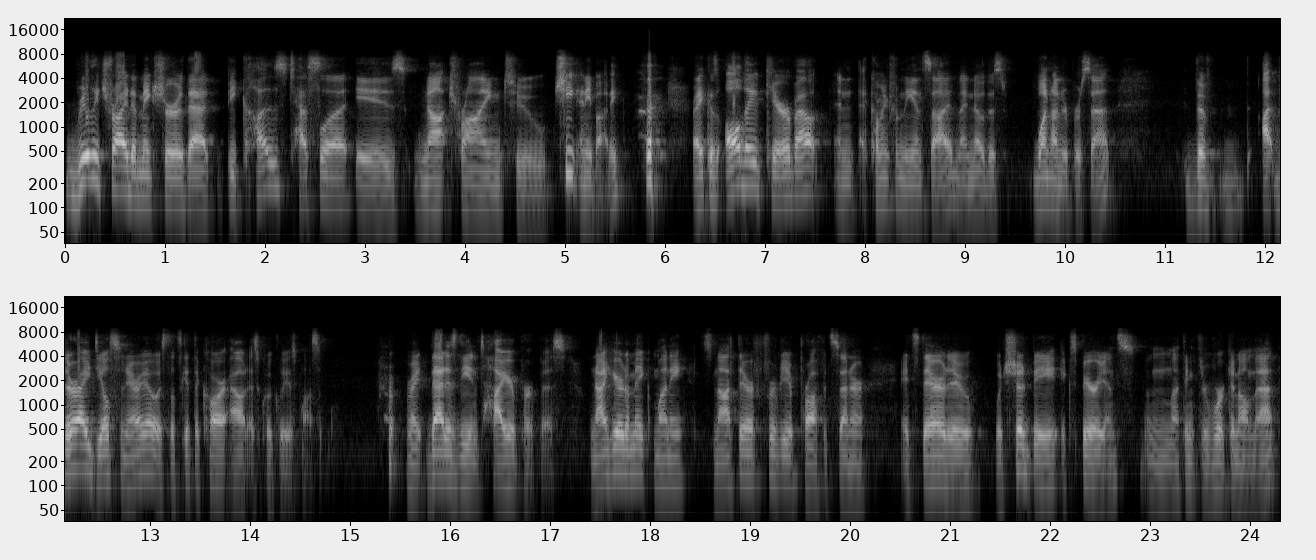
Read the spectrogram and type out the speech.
really try to make sure that because Tesla is not trying to cheat anybody, right? Because all they care about, and coming from the inside, and I know this 100%, the uh, their ideal scenario is let's get the car out as quickly as possible. right? That is the entire purpose. We're not here to make money. It's not there for be a profit center. It's there to, which should be experience, and I think they're working on that.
